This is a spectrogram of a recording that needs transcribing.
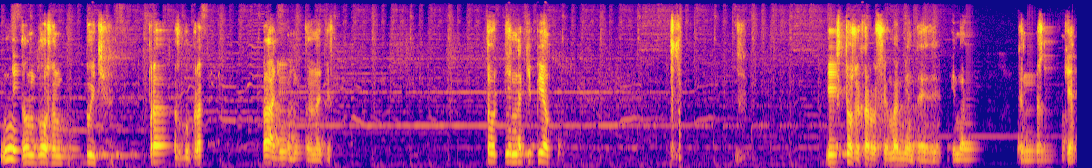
Нет, он должен быть про службу, про радио можно написать. Тот день накипел. Есть тоже хорошие моменты и на ждке.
